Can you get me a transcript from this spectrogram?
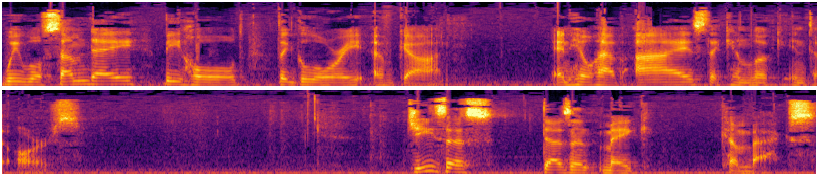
We will someday behold the glory of God, and He'll have eyes that can look into ours. Jesus doesn't make comebacks,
